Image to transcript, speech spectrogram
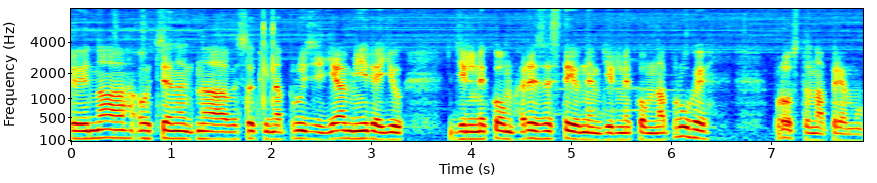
е, на, оце, на, на високій напрузі я міряю дільником, резистивним дільником напруги просто напряму.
